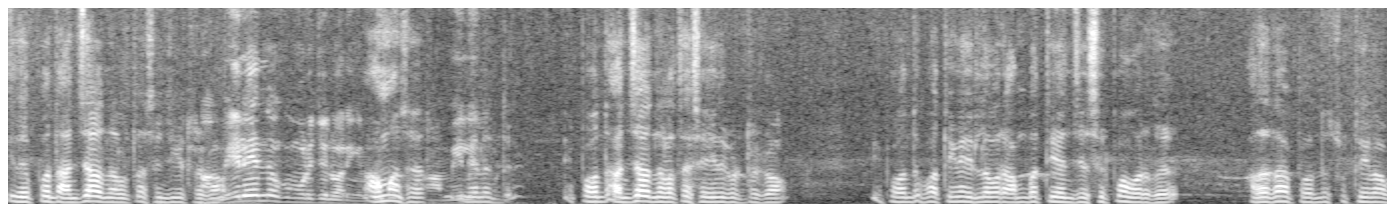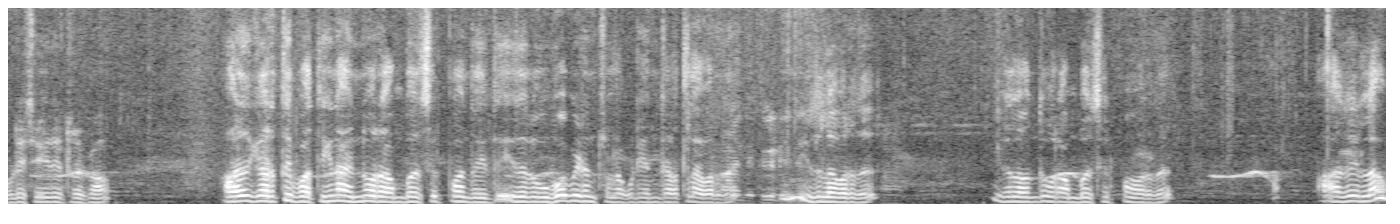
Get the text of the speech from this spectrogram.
இது இப்போ வந்து அஞ்சாவது நிலத்தை செஞ்சுக்கிட்டு இருக்கோம். ஆமாம் சார். மேலேருந்து இப்போ வந்து அஞ்சாவது நிலத்தை செய்துக்கிட்டு இருக்கோம் இப்போ வந்து பார்த்திங்கன்னா இதில் ஒரு ஐம்பத்தி அஞ்சு சிற்பம் வருது. அதை தான் இப்போ வந்து சுற்றிலும் அப்படியே செய்துட்டு இருக்கோம் அதுக்கு அடுத்து பார்த்திங்கன்னா இன்னொரு ஐம்பது சிற்பம் இந்த இது இதில் உபபீடம் சொல்லக்கூடிய இந்த இடத்துல வருது. இதில் வருது. இதில் வந்து ஒரு ஐம்பது சிற்பம் வருது. அதெல்லாம்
